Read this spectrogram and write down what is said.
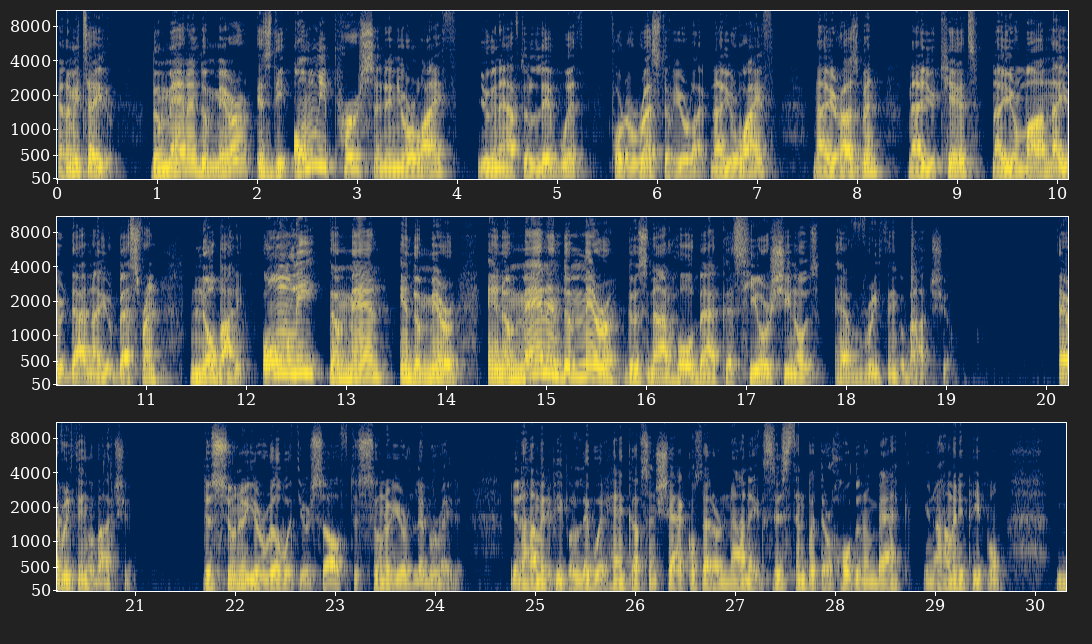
And let me tell you, the man in the mirror is the only person in your life you're gonna have to live with for the rest of your life. Now, your wife, now your husband, now your kids, now your mom, now your dad, now your best friend. Nobody. Only the man in the mirror. And a man in the mirror does not hold back because he or she knows everything about you. Everything about you. The sooner you're real with yourself, the sooner you're liberated. You know how many people live with handcuffs and shackles that are non existent, but they're holding them back? You know how many people?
